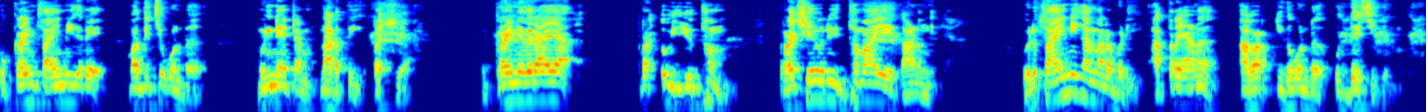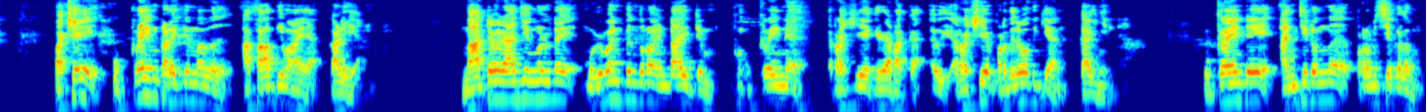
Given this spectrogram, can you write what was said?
ഉക്രൈൻ സൈനികരെ വധിച്ചുകൊണ്ട് മുന്നേറ്റം നടത്തി റഷ്യ. ഉക്രൈനെതിരായ യുദ്ധം റഷ്യ ഒരു യുദ്ധമായേ കാണുന്നില്ല. ഒരു സൈനിക നടപടി അത്രയാണ് അവർ ഇതുകൊണ്ട് ഉദ്ദേശിക്കുന്നത്. പക്ഷേ ഉക്രൈൻ കളിക്കുന്നത് അസാധ്യമായ കളിയാണ്. നാറ്റോ രാജ്യങ്ങളുടെ മുഴുവൻ പിന്തുണ ഉണ്ടായിട്ടും ഉക്രൈന് റഷ്യയെ കീഴടക്കാൻ റഷ്യയെ പ്രതിരോധിക്കാൻ കഴിഞ്ഞില്ല. ഉക്രൈന്റെ അഞ്ചിലൊന്ന് പ്രവിശ്യകളും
